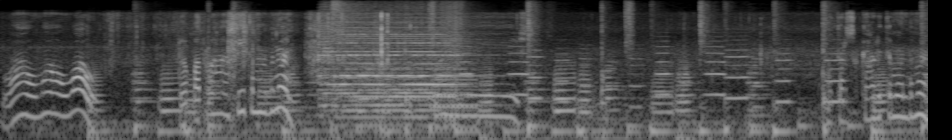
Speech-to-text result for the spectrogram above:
Wow wow wow. Dapat lagi teman-teman. Kotor sekali teman-teman.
